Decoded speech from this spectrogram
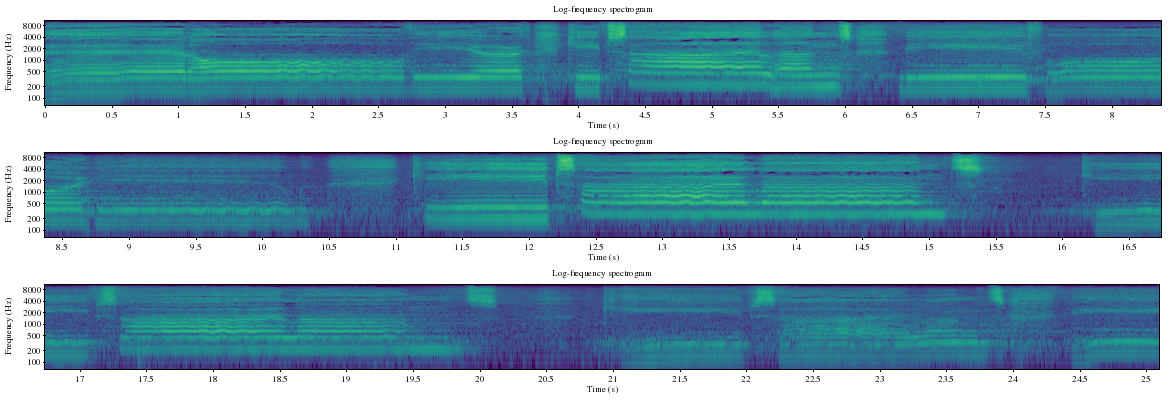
Let all the earth keep silence before Keep silence. Keep silence. Keep silence before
